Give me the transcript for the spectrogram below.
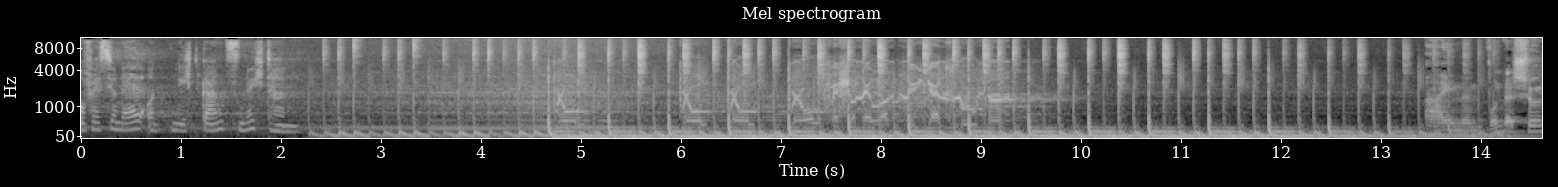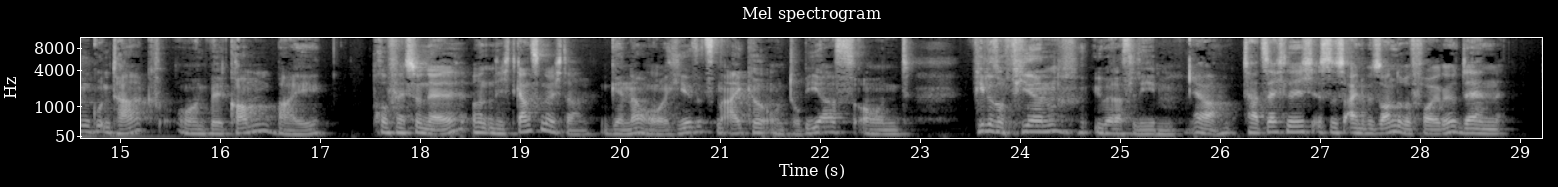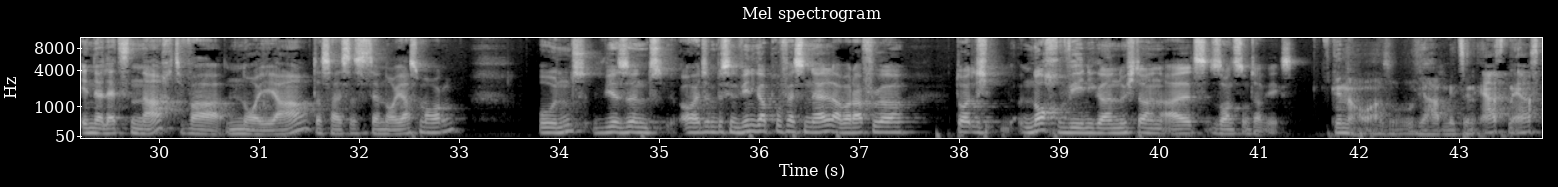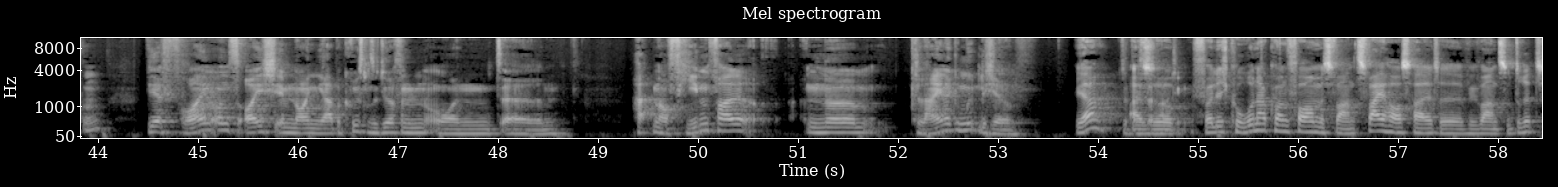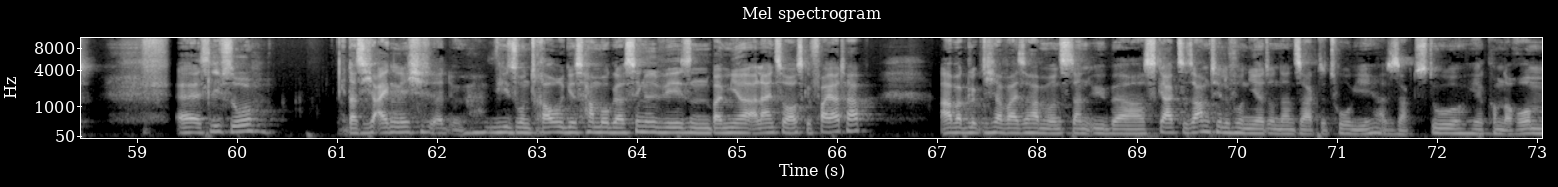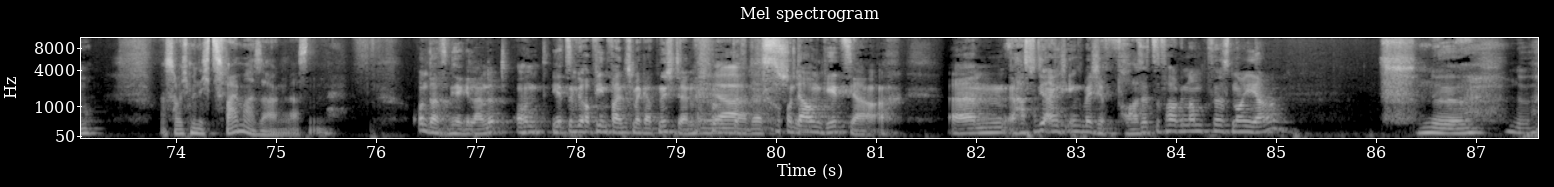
Professionell und nicht ganz nüchtern. Einen wunderschönen guten Tag und willkommen bei Professionell und nicht ganz nüchtern. Genau, hier sitzen Eike und Tobias und philosophieren über das Leben. Ja, tatsächlich ist es eine besondere Folge, denn in der letzten Nacht war Neujahr, das heißt, es ist der Neujahrsmorgen. Und wir sind heute ein bisschen weniger professionell, aber dafür deutlich noch weniger nüchtern als sonst unterwegs. Genau, also wir haben jetzt den ersten ersten. Wir freuen uns, euch im neuen Jahr begrüßen zu dürfen und ähm, hatten auf jeden Fall eine kleine gemütliche. Ja, also völlig Corona-konform. Es waren zwei Haushalte, wir waren zu dritt. Äh, es lief so, dass ich eigentlich äh, wie so ein trauriges Hamburger Singlewesen bei mir allein zu Hause gefeiert habe. Aber glücklicherweise haben wir uns dann über Skype zusammen telefoniert und dann sagte Tobi, also sagtest du, hier komm doch rum. Das habe ich mir nicht zweimal sagen lassen. Und da sind wir gelandet. Und jetzt sind wir auf jeden Fall nicht mehr ganz nüchtern. Ja, das stimmt. Und darum geht's ja. Ähm, hast du dir eigentlich irgendwelche Vorsätze vorgenommen für das neue Jahr? Nö, nö.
